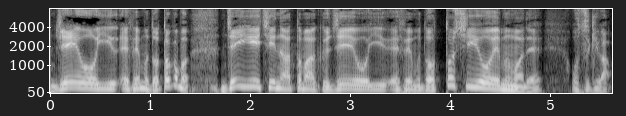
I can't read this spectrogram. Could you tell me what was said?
joufm.com、jhn.joufm.com まで、お次は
